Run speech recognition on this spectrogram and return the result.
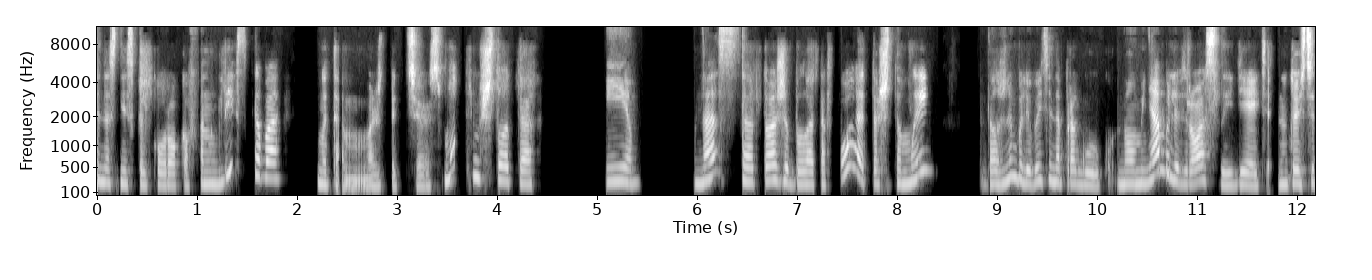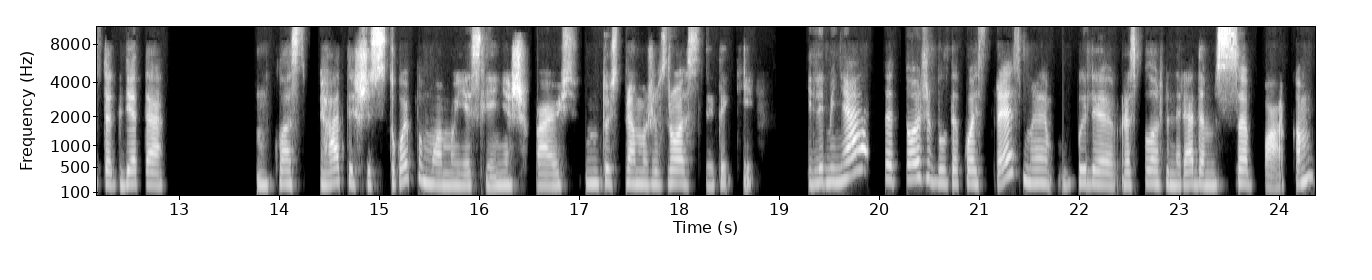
у нас несколько уроков английского, мы там, может быть, э, смотрим что-то. И у нас э, тоже было такое, то, что мы должны были выйти на прогулку. Но у меня были взрослые дети. Ну, то есть это где-то класс пятый, шестой, по-моему, если я не ошибаюсь. Ну, то есть прям уже взрослые такие. И для меня это тоже был такой стресс. Мы были расположены рядом с парком.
